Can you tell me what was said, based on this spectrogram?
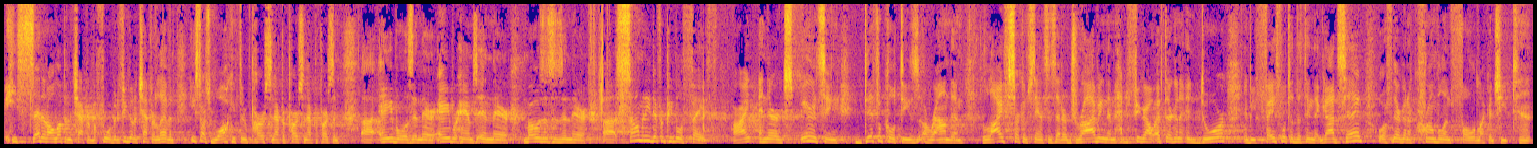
He set it all up in the chapter before, but if you go to chapter 11, he starts walking through person after person after person. Uh, Abel is in there, Abraham's in there, Moses is in there. Uh, so many different people of faith, all right? And they're experiencing difficulties around them, life circumstances that are driving them to have to figure out if they're going to endure and be faithful to the thing that God said or if they're going to crumble and fold like a cheap tent.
